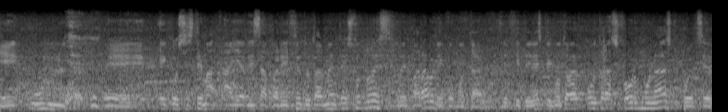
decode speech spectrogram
que un eh, ecosistema haya desaparecido totalmente, esto no es reparable como tal. Es decir, tienes que encontrar otras fórmulas que pueden ser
